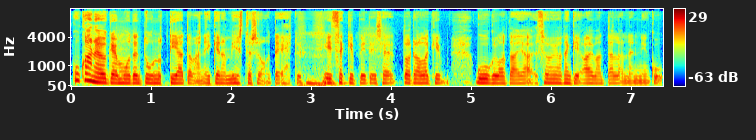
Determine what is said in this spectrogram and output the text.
Kukaan ei oikein muuten tunnu tietävän ikinä, mistä se on tehty. Itsekin piti se todellakin googlata ja se on jotenkin aivan tällainen niin kuin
